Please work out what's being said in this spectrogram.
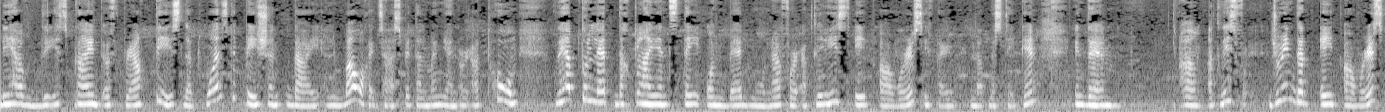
They have this kind of practice that once the patient die, halimbawa kahit sa hospital man yan or at home, they have to let the client stay on bed muna for at least 8 hours, if I'm not mistaken. And then, um, at least for, during that 8 hours,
